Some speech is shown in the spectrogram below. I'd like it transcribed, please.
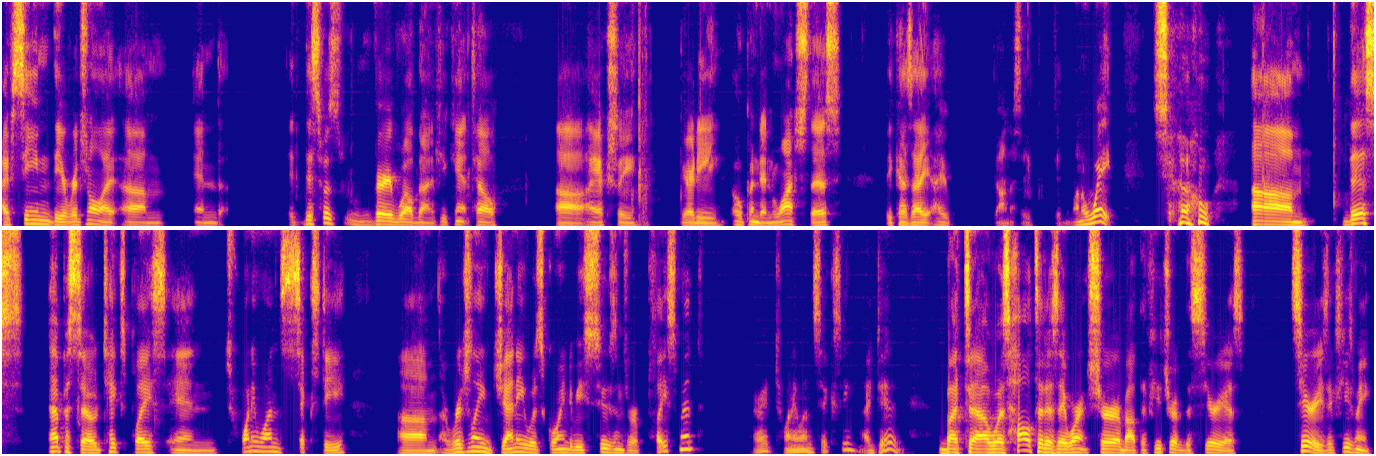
I've seen the original, um, and it, this was very well done. If you can't tell, uh, I actually already opened and watched this because I, I honestly didn't want to wait. So um, this episode takes place in 2160. Um, originally, Jenny was going to be Susan's replacement. Right, 2160? I did. But uh, was halted as they weren't sure about the future of the series. Series, excuse me,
